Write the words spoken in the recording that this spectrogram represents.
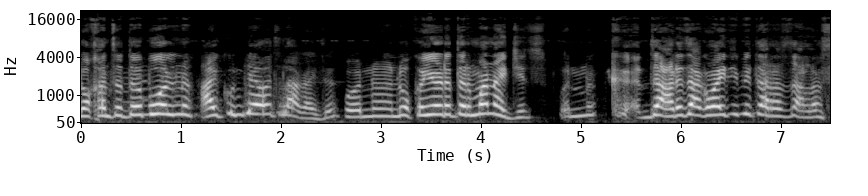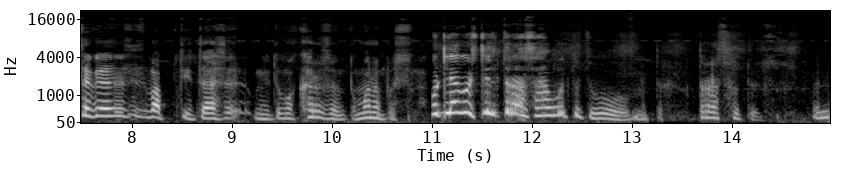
लोकांचं तर बोलणं ऐकून घ्यावंच लागायचं. पण लोक येड तर म्हणायचीच पण झाड जागवायची बी त्रास झाला सगळं बाबतीत असं मी तुम्हाला खरं सांगतो मनापासून. कुठल्या गोष्टीला त्रास हा होतोच हो मित्र. त्रास होतोच. पण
